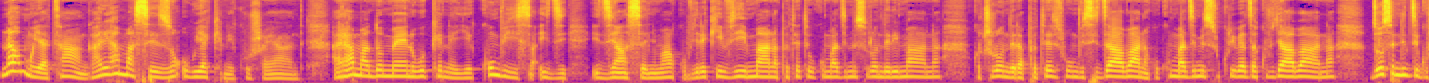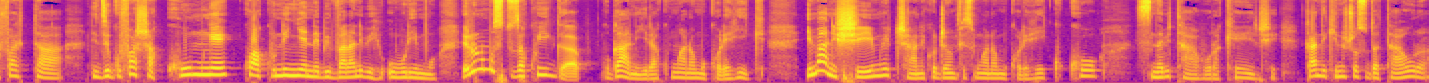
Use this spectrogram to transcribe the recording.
naho muyatanga hariho amasezo uba uyakeneye kurusha ayandi. Hariho amadomene uba ukeneye kumvisa izi enseignement ku byerekeye iby'imana petete kuko umaze iminsi urondera imana iby'abana ugaca urondera potesi wumvise iz'abana kuko umaze iminsi uri kuribaza ku by'abana zose ntizigufata ntizigufasha kumwe kwa kundi nyine bivana n'ibihe uba urimo rero uno munsi tuza kwiga kuganira ku mwana w'umukorehike imana ishimwe cyane ko jya mfise umwana w'umukorehike kuko sinabitahura kenshi. Kandi ikintu cyose udatahura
